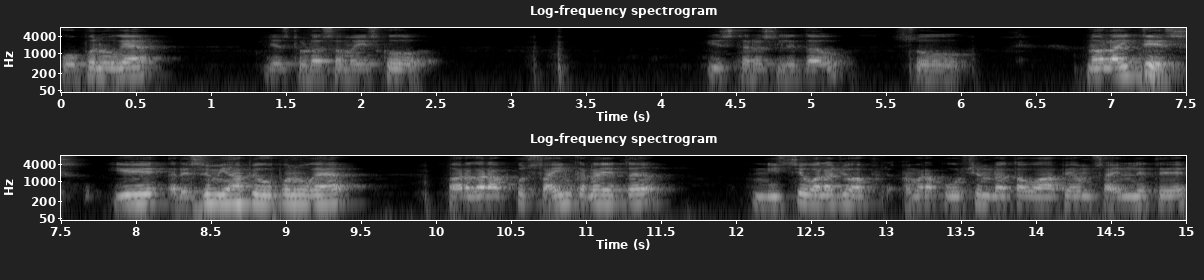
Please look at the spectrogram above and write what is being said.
ओपन हो गया। जस्ट थोड़ा सा मैं इसको इस तरह से लेता हूँ। सो नाउ लाइक दिस ये रिज्यूम यहाँ पे ओपन हो गया है। और अगर आपको साइन करना है, नीचे वाला जो हमारा पोर्शन रहता है, वहाँ पे हम साइन लेते हैं।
